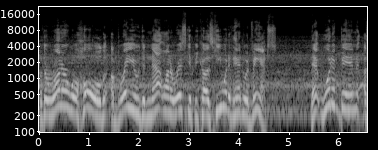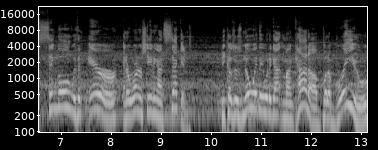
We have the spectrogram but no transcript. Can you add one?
but the runner will hold. Abreu did not want to risk it because he would have had to advance. That would have been a single with an error and a runner standing on second because there's no way they would have gotten Moncada, but Abreu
